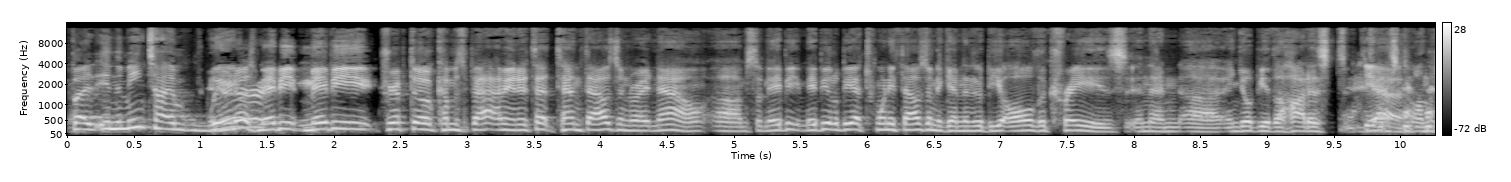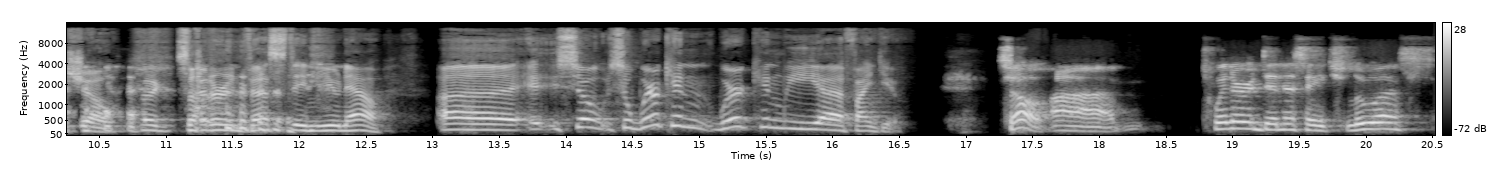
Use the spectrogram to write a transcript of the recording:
But in the meantime, where... who knows? Maybe maybe crypto comes back. I mean, it's at ten thousand right now. Um, so maybe maybe it'll be at twenty thousand again, and it'll be all the craze, and then uh, and you'll be the hottest yeah. guest on the show. so better invest in you now. Uh, so so where can where can we uh, find you? So uh, Twitter, Dennis H. Lewis,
